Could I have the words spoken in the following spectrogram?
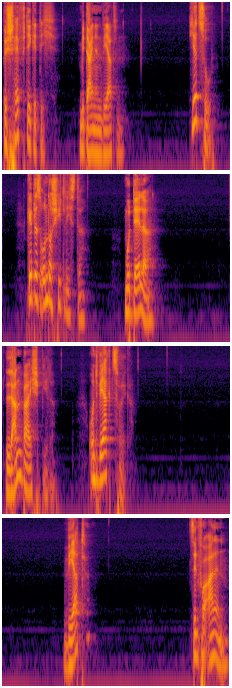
Beschäftige dich mit deinen Werten. Hierzu gibt es unterschiedlichste Modelle, Lernbeispiele und Werkzeuge. Werte sind vor allem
